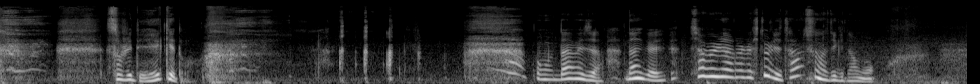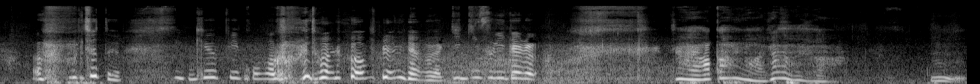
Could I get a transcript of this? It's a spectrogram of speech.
それでええけど。もうダメじゃん。なんか喋りながら一人で楽しくなってきたもん。ちょっとキューピーコバゴールドアルファプレミアムが効きすぎてる。あかんわ。だからさうん。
